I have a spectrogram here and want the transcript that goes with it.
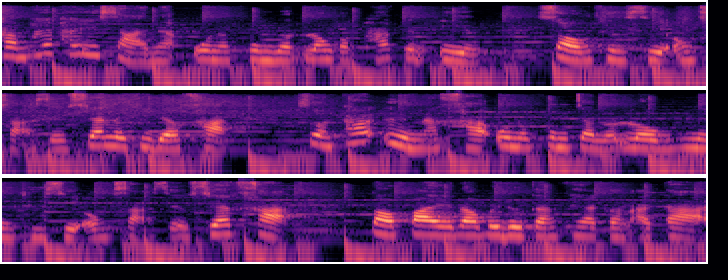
ทำให้ภาคอีสานเนี่ยอุณหภูมิลดลงกว่าภาคอื่นๆ 2-4 องศาเซลเซียสเลยทีเดียวค่ะ ส่วนภาคอื่นนะคะ อุณหภูมิจะลดลง 1-4 องศาเซลเซียสค่ะ ต่อไปเราไปดูการพยากรณ์อากาศ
